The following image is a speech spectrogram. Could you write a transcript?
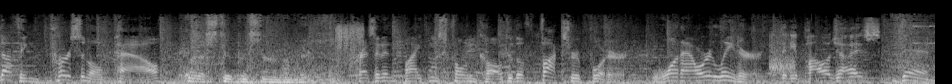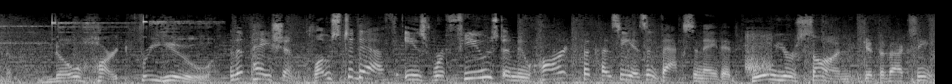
Nothing personal, pal. What a stupid son of a bitch. President Biden's phone call to the Fox reporter one hour later. Did he apologize? Then, no heart for you. The patient close to death is refused a new heart because he isn't vaccinated. Will your son get the vaccine?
